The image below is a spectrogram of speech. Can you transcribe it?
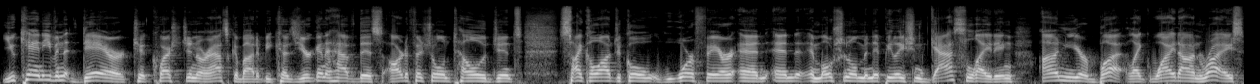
you can't even dare to question or ask about it because you're going to have this artificial intelligence, psychological warfare, and, and emotional manipulation, gaslighting on your butt like white on rice,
